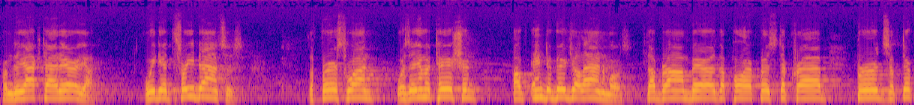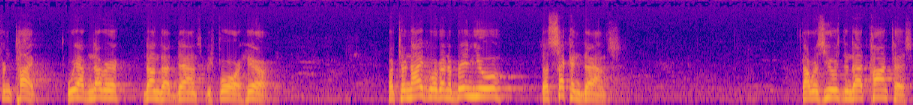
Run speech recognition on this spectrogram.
from the Yakutat area. We did three dances. The first one was an imitation of individual animals the brown bear, the porpoise, the crab, birds of different type. We have never done that dance before here. But tonight we're going to bring you the second dance that was used in that contest.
